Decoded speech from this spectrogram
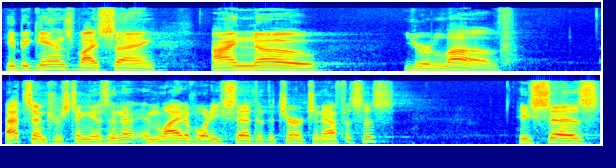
He begins by saying, I know your love. That's interesting, isn't it, in light of what he said to the church in Ephesus? He says,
